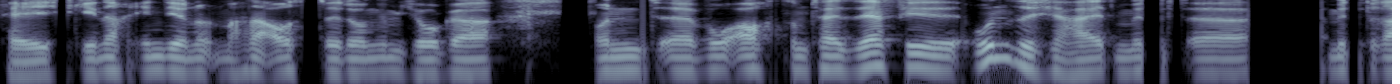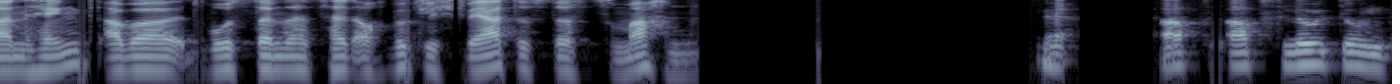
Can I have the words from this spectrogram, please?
hey, ich gehe nach Indien und mache eine Ausbildung im Yoga und äh, wo auch zum Teil sehr viel Unsicherheit mit äh, mit dran hängt, aber wo es dann halt auch wirklich wert ist, das zu machen. Ja, ab, absolut. Und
